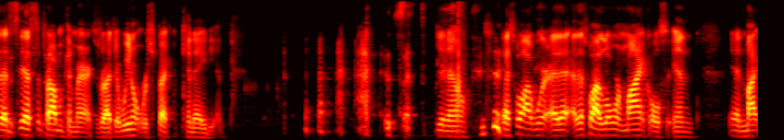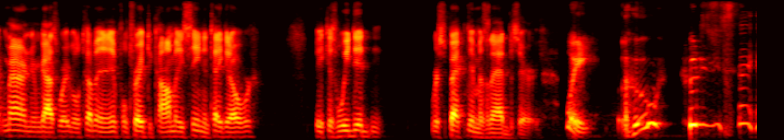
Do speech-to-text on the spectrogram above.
that's that's the problem with Americans right there. We don't respect the Canadian. You know, that's why we're uh, that's why Lorne Michaels and and Mike Maron and them guys were able to come in and infiltrate the comedy scene and take it over because we didn't respect them as an adversary. Wait, who? Who did you say?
